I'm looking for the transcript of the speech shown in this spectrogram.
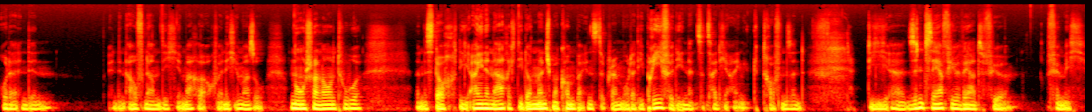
oder in den, in den Aufnahmen, die ich hier mache, auch wenn ich immer so nonchalant tue, dann ist doch die eine Nachricht, die dann manchmal kommt bei Instagram oder die Briefe, die in letzter Zeit hier eingetroffen sind, die äh, sind sehr viel wert für, für mich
